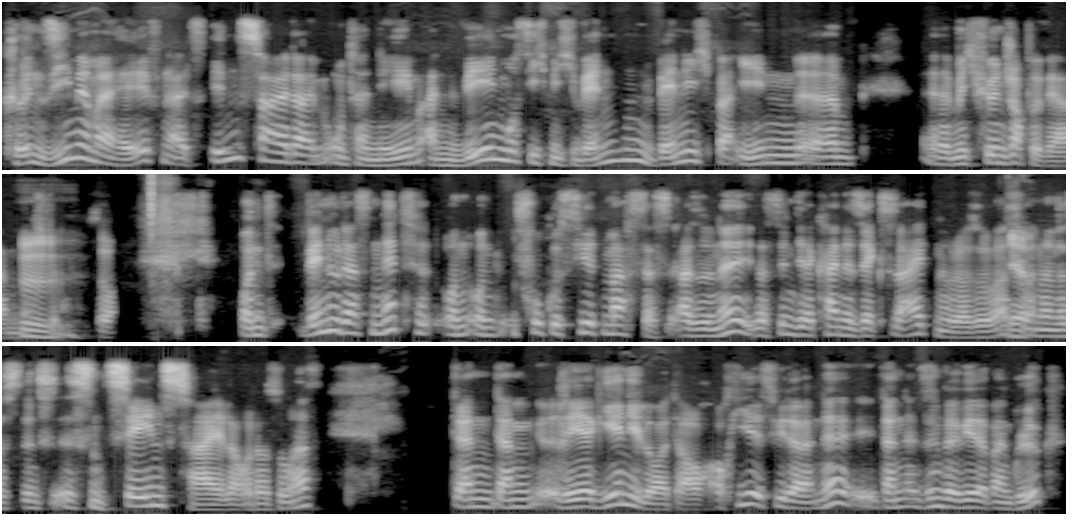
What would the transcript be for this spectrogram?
können Sie mir mal helfen als Insider im Unternehmen, an wen muss ich mich wenden, wenn ich bei Ihnen äh, äh mich für einen Job bewerben möchte? Mhm. So. Und wenn du das nett und, und fokussiert machst, das, also ne, das sind ja keine sechs Seiten oder sowas, ja. sondern das, das ist ein Zehnzeiler oder sowas, dann, dann reagieren die Leute auch. Auch hier ist wieder, ne, dann sind wir wieder beim Glück.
